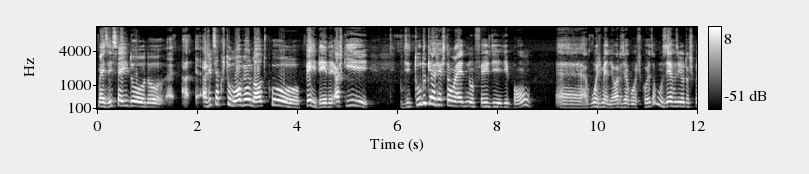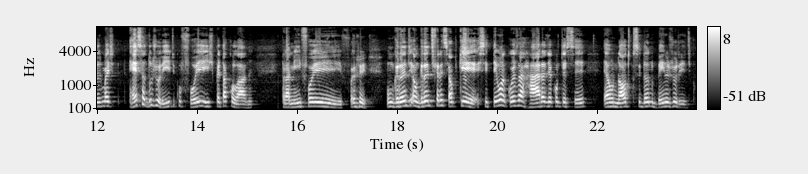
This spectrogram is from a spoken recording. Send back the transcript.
mas isso aí do. do a, a, gente se acostumou a ver o Náutico perder, né? Acho que de tudo que a gestão Edno fez de, de bom, é, algumas melhores em algumas coisas, alguns erros em outras coisas, mas essa do jurídico foi espetacular, né? Para mim foi, foi um grande, é um grande diferencial, porque se tem uma coisa rara de acontecer é o Náutico se dando bem no jurídico.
